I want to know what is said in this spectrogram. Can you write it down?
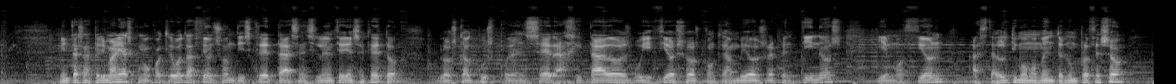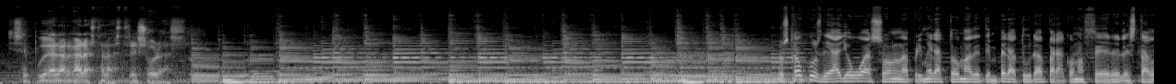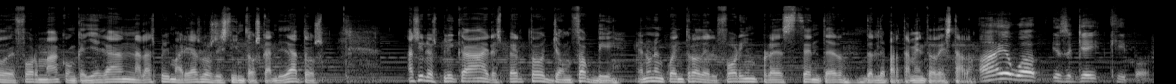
Mientras las primarias, como cualquier votación, son discretas, en silencio y en secreto, los caucus pueden ser agitados, bulliciosos, con cambios repentinos y emoción hasta el último momento en un proceso que se puede alargar hasta las tres horas. Los caucus de Iowa son la primera toma de temperatura para conocer el estado de forma con que llegan a las primarias los distintos candidatos. Así lo explica el experto John Thogby en un encuentro del Foreign Press Center del Departamento de Estado.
